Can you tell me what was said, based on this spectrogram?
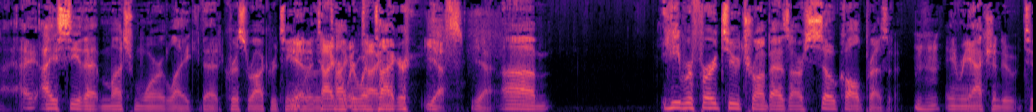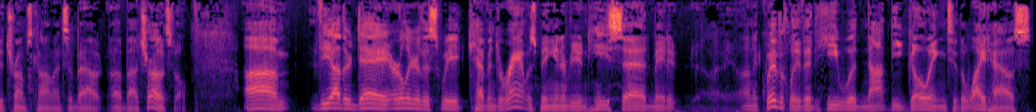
I, I see that much more like that Chris Rock routine. Yeah, where the tiger, went tiger. Yes. Yeah. Um, he referred to Trump as our so-called president in reaction to, to Trump's comments about about Charlottesville. Um, the other day, earlier this week, Kevin Durant was being interviewed, and he said, made it unequivocally that he would not be going to the White House,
